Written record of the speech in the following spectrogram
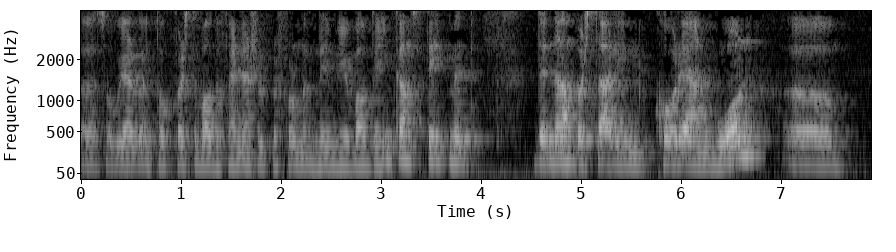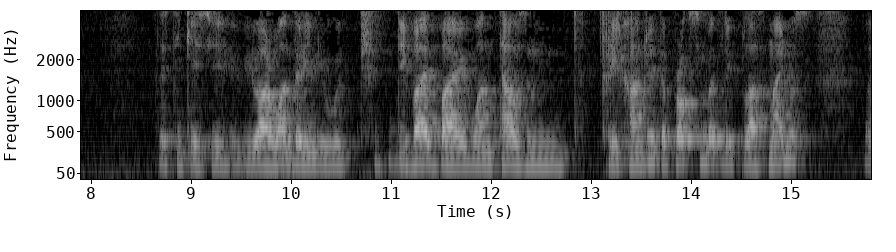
Uh, so we are going to talk first about the financial performance namely about the income statement. The numbers are in Korean won uh, just in case you, you are wondering you would divide by 1300 approximately plus minus uh,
